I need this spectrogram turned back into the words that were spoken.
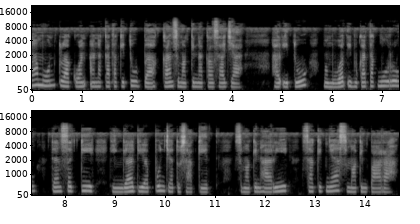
namun kelakuan anak katak itu bahkan semakin nakal saja. Hal itu membuat ibu katak murung dan sedih hingga dia pun jatuh sakit. Semakin hari, sakitnya semakin parah.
